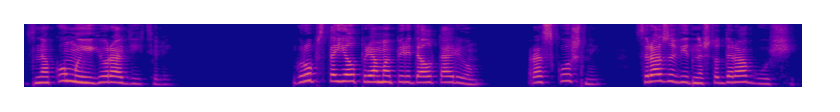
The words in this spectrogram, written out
знакомые ее родителей. Гроб стоял прямо перед алтарем, роскошный, сразу видно, что дорогущий,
